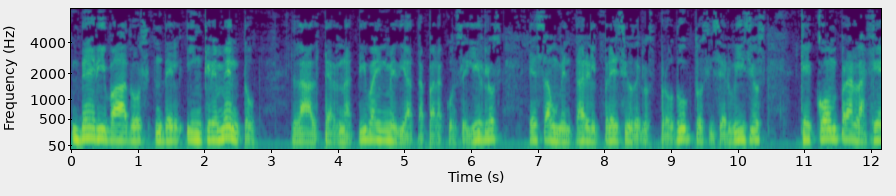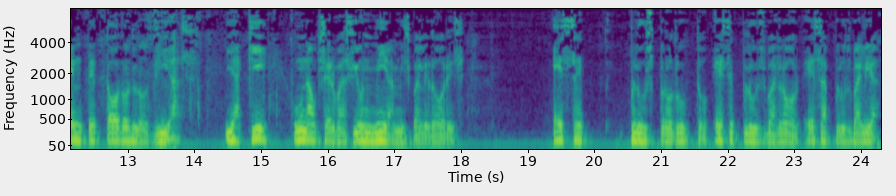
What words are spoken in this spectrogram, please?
derivados del incremento. La alternativa inmediata para conseguirlos es aumentar el precio de los productos y servicios que compra la gente todos los días. Y aquí una observación mía, mis valedores ese plusproducto, ese plusvalor, esa plusvalía,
